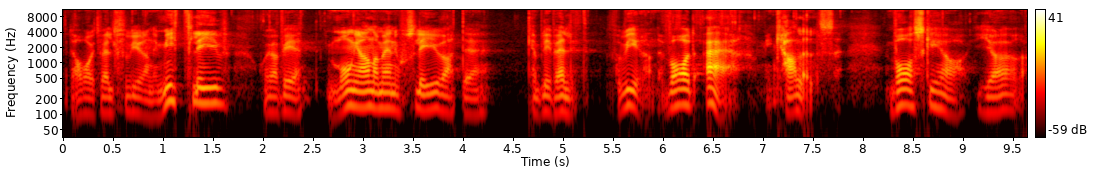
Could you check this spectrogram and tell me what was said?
Det har varit väldigt förvirrande i mitt liv och jag vet i många andra människors liv att det kan bli väldigt förvirrande. Vad är min kallelse? Vad ska jag göra?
